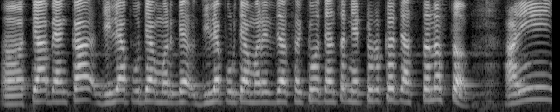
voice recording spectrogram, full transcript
त्या बँका जिल्ह्यापुरत्या मर्या जिल्ह्यापुरत्या मर्यादित असतात किंवा त्यांचं नेटवर्क जास्त नसतं. आणि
